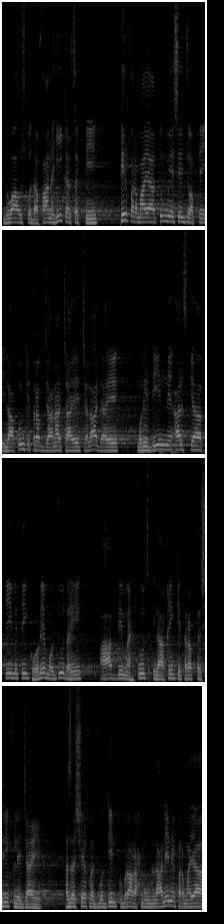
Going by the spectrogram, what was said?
دعا اس کو دفع نہیں کر سکتی۔ پھر فرمایا، تم میں سے جو اپنے علاقوں کی طرف جانا چاہے، چلا جائے۔ مریدین نے عرض کیا، قیمتی گھوڑے موجود ہیں، آپ بھی محفوظ علاقے کی طرف تشریف لے جائیں۔ حضرت شیخ نجم الدین کبرہ رحمہ اللہ علیہ نے فرمایا،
